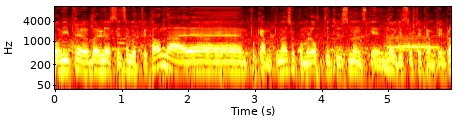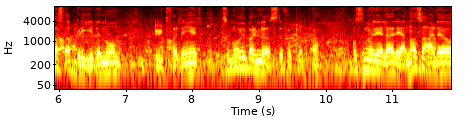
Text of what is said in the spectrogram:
Og vi prøver bare å løse det så godt vi kan. Er, eh, på campen her så kommer det 8000 mennesker. Norges største campingplass. Da blir det noen utfordringer. Så må vi bare løse det fortløpende. Og så Når det gjelder arena, så er det jo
